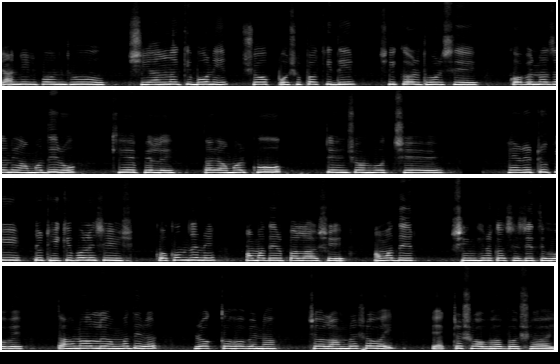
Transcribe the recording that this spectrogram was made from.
জানিস বন্ধু, শিয়াল নাকি বনের সব পশু পাখিদের শিকার ধরছে। কবে না জানে আমাদেরও খেয়ে ফেলে, তাই আমার খুব টেনশন হচ্ছে। হ্যাঁ টুকি, তুই ঠিকই বলেছিস, কখন জানে আমাদের পালা আসে, আমাদের সিংহের কাছে যেতে হবে, তা নাহলে আমাদের আর রক্ষা হবে না। চল আমরা সবাই একটা সভা বসাই।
